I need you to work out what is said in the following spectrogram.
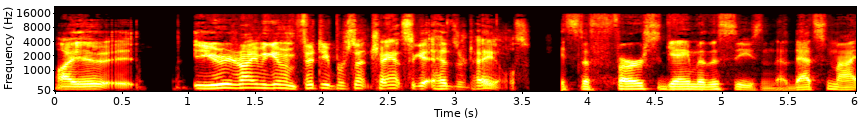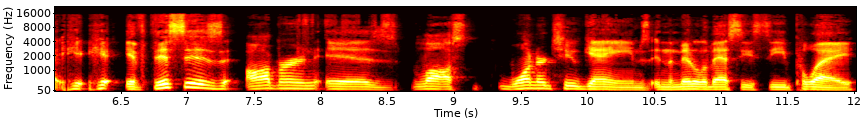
Like it- you're not even giving fifty percent chance to get heads or tails. It's the first game of the season though. That's my if this is Auburn is lost one or two games in the middle of SEC play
